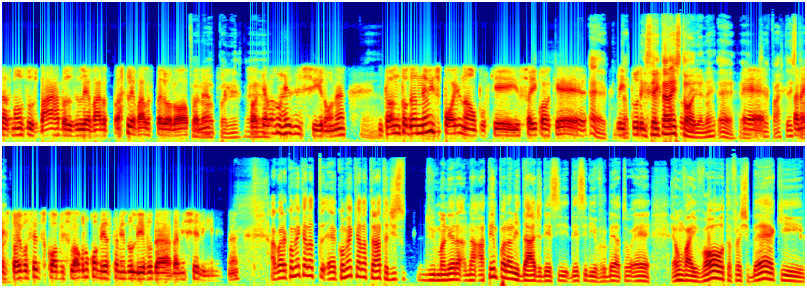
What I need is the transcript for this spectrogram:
das mãos dos bárbaros e levar levá-las para a Europa, né? Europa, né? Só É. que elas não resistiram, né? Então eu não estou dando nenhum spoiler não, porque isso aí qualquer É, leitura isso que aí você tá na história, né? É, é, É, isso é parte da Está na história. história e você descobre isso logo no começo também do livro da, da Micheline, né? Agora, como é que ela, é, como é que ela trata disso de maneira. Na, a temporalidade desse, desse livro, Beto? É, é um vai e volta, flashback?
